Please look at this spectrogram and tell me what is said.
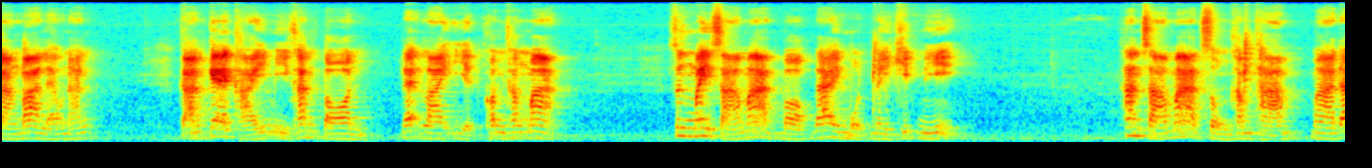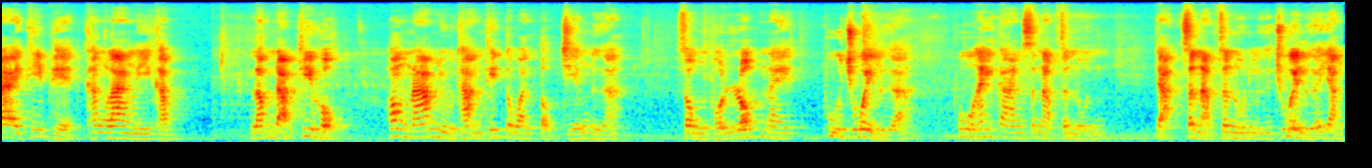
กลางบ้านแล้วนั้น การแก้ไขมีขั้นตอนและรายละเอียดค่อนข้างมาก ซึ่งไม่สามารถบอกได้หมดในคลิปนี้ ท่านสามารถส่งคำถามมาได้ที่เพจข้างล่างนี้ครับลำดับที่ 6 ห้องน้ำอยู่ทางทิศตะวันตกเฉียงเหนือ ส่งผลลบในผู้ช่วยเหลือ ผู้ให้การสนับสนุน จะสนับสนุนหรือช่วยเหลืออย่าง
